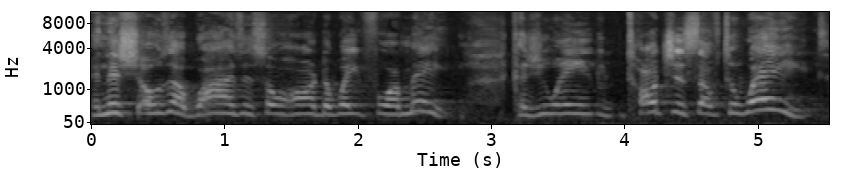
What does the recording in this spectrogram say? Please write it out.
And this shows up. Why is it so hard to wait for a mate? Because you ain't taught yourself to wait.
